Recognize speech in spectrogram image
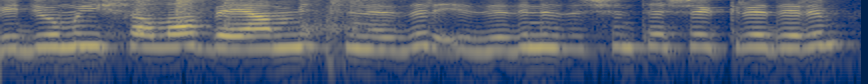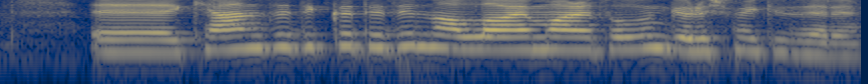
Videomu inşallah beğenmişsinizdir. İzlediğiniz için teşekkür ederim. Kendinize dikkat edin. Allah'a emanet olun. Görüşmek üzere.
